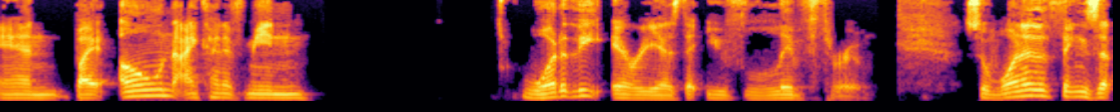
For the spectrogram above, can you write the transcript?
And by own, I kind of mean what are the areas that you've lived through? So, one of the things that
